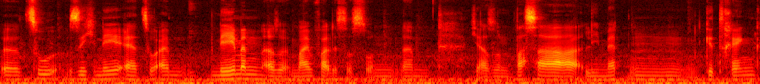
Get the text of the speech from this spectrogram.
äh, zu sich ne zu einem nehmen. Also in meinem Fall ist das so ein, ähm, ja, so ein Wasser-Limetten-Getränk,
